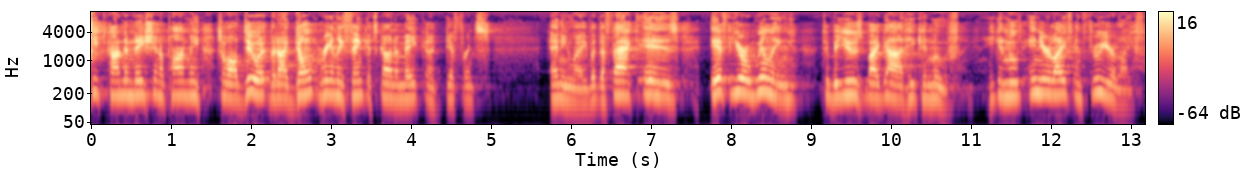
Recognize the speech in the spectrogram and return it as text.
heaped condemnation upon me, so I'll do it, but I don't really think it's going to make a difference anyway. But the fact is, if you're willing to be used by God, He can move. He can move in your life and through your life.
